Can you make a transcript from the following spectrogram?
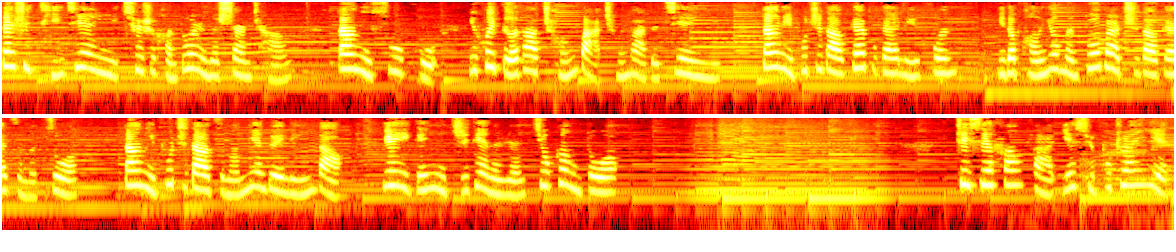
但是提建议却是很多人的擅长。当你诉苦，你会得到成把成把的建议；当你不知道该不该离婚，你的朋友们多半知道该怎么做；当你不知道怎么面对领导，愿意给你指点的人就更多。这些方法也许不专业，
